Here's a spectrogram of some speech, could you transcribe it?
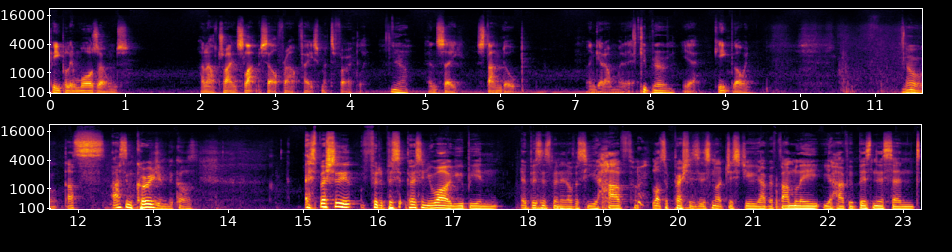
people in war zones, and I'll try and slap myself round face metaphorically Yeah. and say, stand up and get on with it. Keep going. Yeah, keep going. No, that's that's encouraging because, especially for the person you are, you being a businessman, and obviously you have lots of pressures. It's not just you; you have a family, you have your business, and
